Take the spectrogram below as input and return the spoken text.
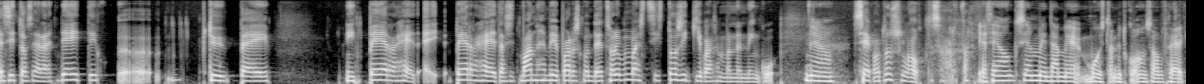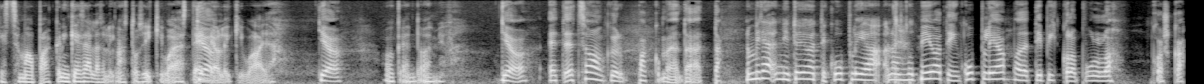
Ja sitten tosiaan näitä deittityyppejä, niitä perheitä, ei- perheitä sitten vanhempia pariskuntia. Et Se oli mun mielestä siis tosi kiva semmoinen niinku sekoitus Lauttasaarta. Ja se on se, mitä minä muistan nyt, kun on saanut selkeästi sama paikka, niin kesällä se oli myös tosi kiva ja sitten oli kiva ja Joo, oikein toimiva. joo. Et, et se on kyllä pakko myöntää, että No mitä, niin te joitte kuplia, no mut me juotiin kuplia, me otettiin pikkolapullo, koska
